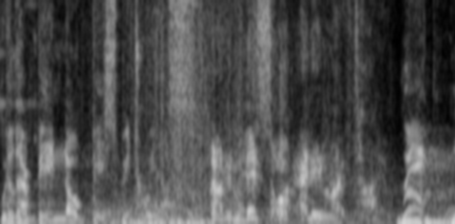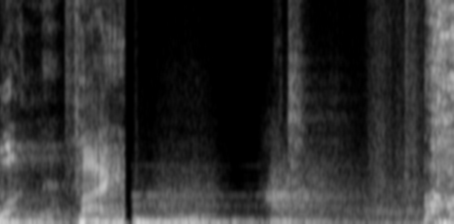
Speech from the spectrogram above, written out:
Will there be no peace between us? Not in this or any lifetime. Round one. Fight! Round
